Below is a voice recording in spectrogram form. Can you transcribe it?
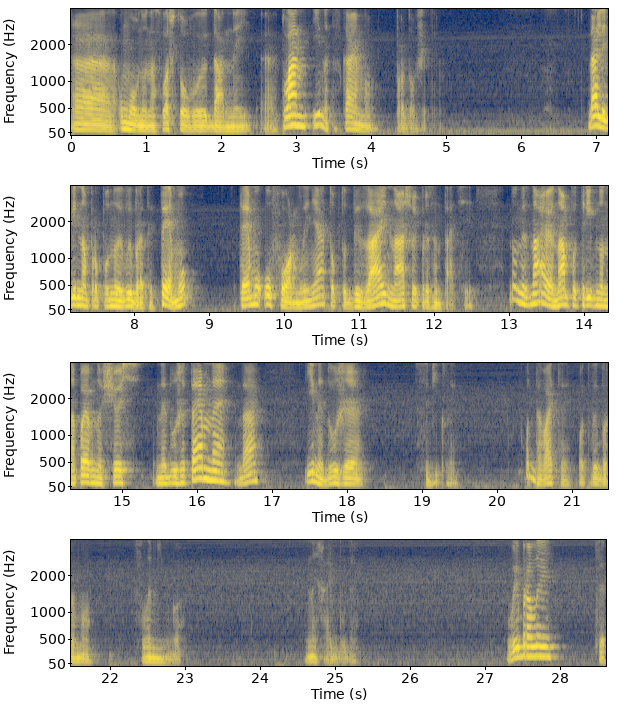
е, умовно нас влаштовує даний е, план, і натискаємо Продовжити. Далі він нам пропонує вибрати тему, тему оформлення, тобто дизайн нашої презентації. Ну, не знаю, нам потрібно, напевно, щось не дуже темне да? і не дуже світле. От давайте от виберемо фламінго. Нехай буде. Вибрали. Це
